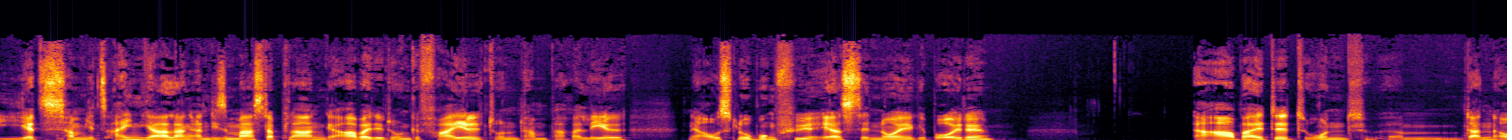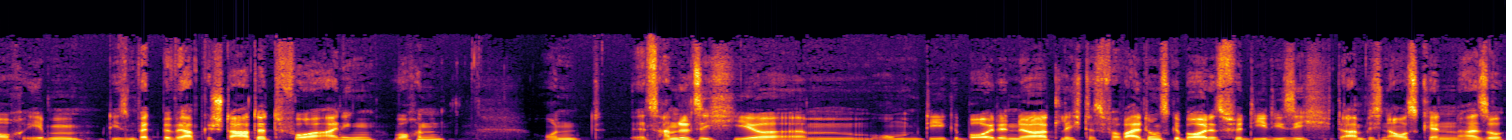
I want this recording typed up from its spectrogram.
Die jetzt haben jetzt ein Jahr lang an diesem Masterplan gearbeitet und gefeilt und haben parallel eine Auslobung für erste neue Gebäude erarbeitet und ähm, dann auch eben diesen Wettbewerb gestartet vor einigen Wochen. Und es handelt sich hier ähm, um die Gebäude nördlich des Verwaltungsgebäudes, für die, die sich da ein bisschen auskennen. Also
